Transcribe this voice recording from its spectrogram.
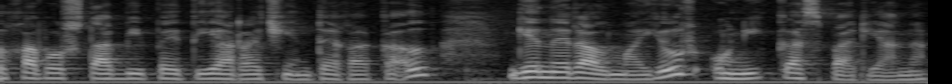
գլխավոր շտաբի պետի առաջին տեղակալ գեներալ-մայոր Օնիկ Գասպարյանը։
